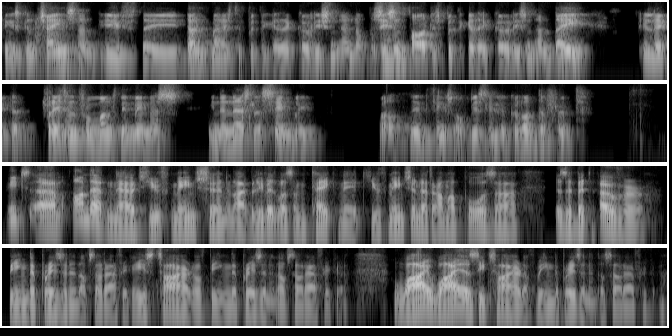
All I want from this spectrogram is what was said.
things can change. And if they don't manage to put together a coalition and opposition parties put together a coalition and they elect a president from amongst their members in the National Assembly, well, then things obviously look a lot different. Pete, um, on that note, you've mentioned, and I believe it was on CakeNet, you've mentioned that Ramaphosa is a bit over being the president of South Africa. He's tired of being the president of South Africa. Why? Why is he tired of being the president of South Africa?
